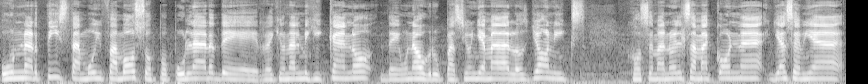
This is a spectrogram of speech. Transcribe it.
un artista muy famoso, popular de regional mexicano, de una agrupación llamada Los Yonix, José Manuel Zamacona, ya se había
